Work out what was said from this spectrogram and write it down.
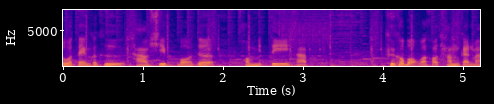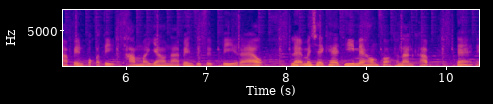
ตัวเต็มก็คือ Township Border Committee ครับคือเขาบอกว่าเขาทำกันมาเป็นปกติทำมายาวนานเป็น 10 ปีแล้ว และไม่ใช่แค่ที่แม่ห้องสอนเท่านั้นครับ แต่ใน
